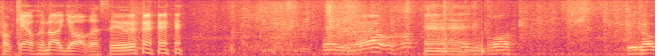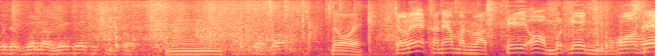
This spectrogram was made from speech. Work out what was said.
พอแก้วเพิ่นเอาหยอกก็ซื้อพออยู่แล้วเออพอคือเราก็จะเบิ่แล้วยังเดือดที่สี่ต่ออืมสามต่อเนาะ โดยจังแรกคะแนนมันว่าเทอ้อมเบดเลยหนีบ่พอแท้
